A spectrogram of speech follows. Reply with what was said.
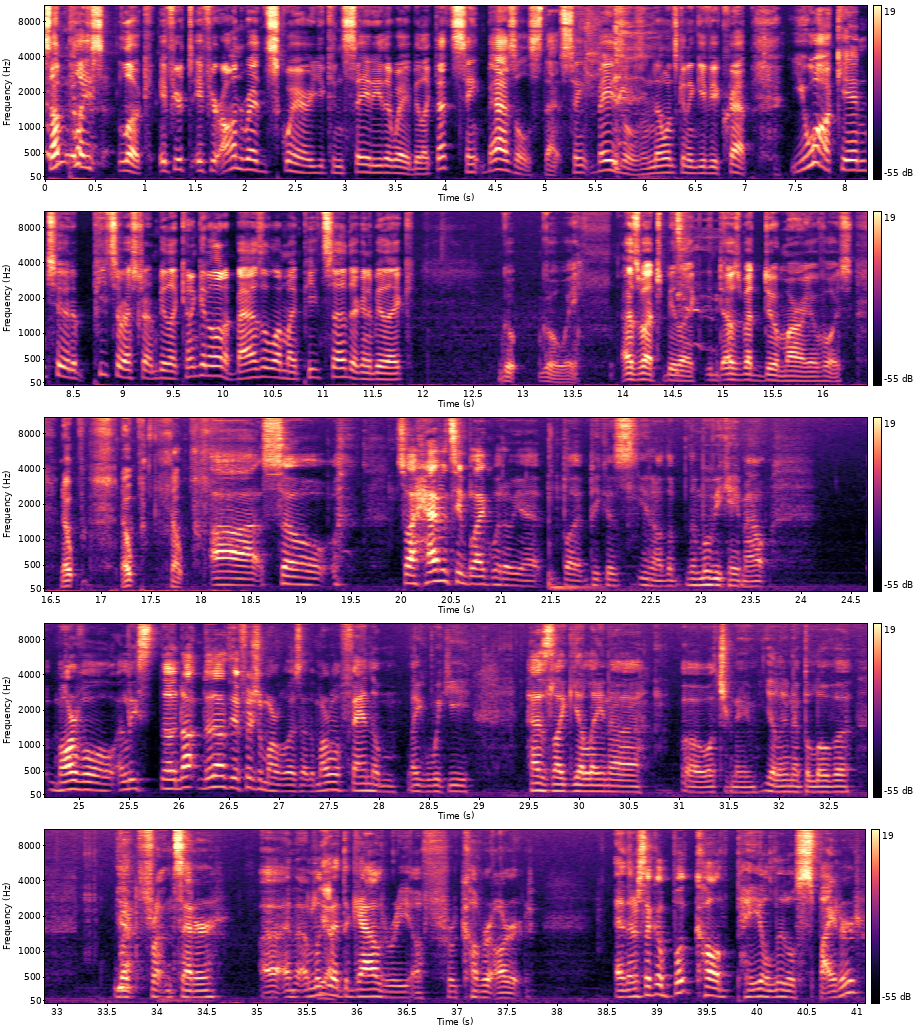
Someplace, look if you're if you're on Red Square, you can say it either way. Be like, "That's Saint Basil's, that's Saint Basil's," and no one's gonna give you crap. You walk into the pizza restaurant and be like, "Can I get a lot of basil on my pizza?" They're gonna be like, "Go go away." I was about to be like, I was about to do a Mario voice. Nope, nope, nope. Uh, so, so I haven't seen Black Widow yet, but because you know the the movie came out, Marvel at least not not the official Marvel website, the Marvel fandom like wiki has like Yelena, oh what's her name, Yelena Belova, Yeah. like front and center, uh, and I'm looking Yeah. at the gallery of her cover art, and there's like a book called Pale Little Spider,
